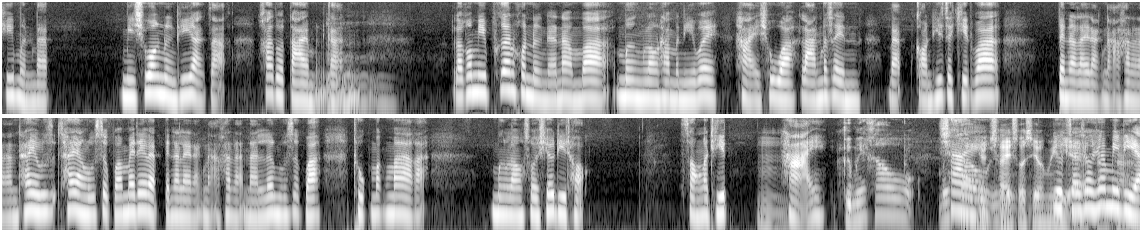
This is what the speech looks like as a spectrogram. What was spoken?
ที่เหมือนแบบมีช่วงหนึ่งที่อยากจะ ฆ่าตัวตายเหมือนกันอืมอืมแล้วก็มีเพื่อนคนหนึ่งแนะนำว่า มึงลองทำอันนี้เว้ย หายชัวร์ล้านเปอร์เซ็นต์แบบก่อนที่จะคิดว่าเป็นอะไรหนักหนาขนาดนั้น ถ้ายังรู้สึกถ้ายังรู้สึกว่าไม่ได้แบบเป็นอะไรหนักหนาขนาดนั้น เริ่มรู้สึกว่าทุกข์มาก ๆอะ มึงลอง social detox สองอาทิตย์อืมหาย คือไม่เข้าไม่ใช่เข้าหยุดใช้โซเชียลมีเดียยุดใช้โซเชียลมีเดีย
